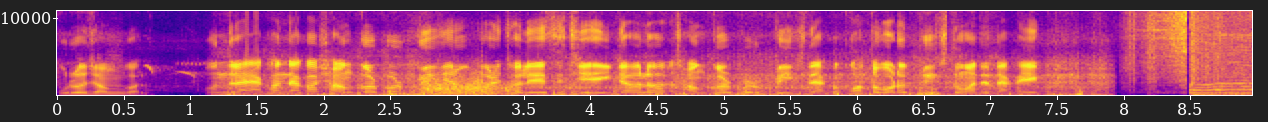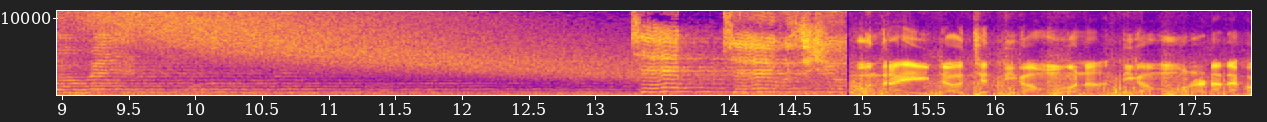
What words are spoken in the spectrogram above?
পুরো জঙ্গল। বন্ধুরা, এখন দেখো শঙ্করপুর ব্রিজের উপরে চলে এসেছি। এইটা হলো শঙ্করপুর ব্রিজ। দেখো, কত বড় ব্রিজ তোমাদের দেখাই একটু। বন্ধুরা, এইটা হচ্ছে দীঘা মোহনা। দীঘা মোহনাটা দেখো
